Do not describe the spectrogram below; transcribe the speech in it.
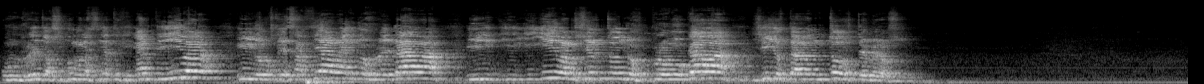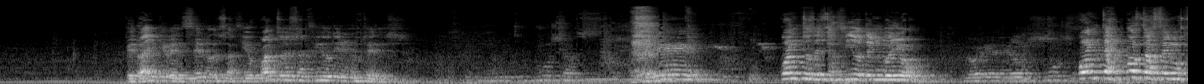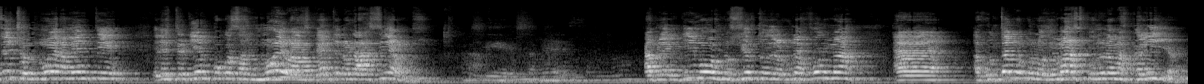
Un reto, así como lo hacía este gigante, iba y los desafiaba y los retaba y, y- iba, ¿no es cierto?, y los provocaba y ellos estaban todos temerosos. Pero hay que vencer los desafíos. ¿Cuántos desafíos tienen ustedes? Muchos. Amén. ¿Cuántos desafíos tengo yo? Gloria a Dios. ¿Cuántas cosas hemos hecho nuevamente en este tiempo? Cosas nuevas que antes no las hacíamos. Así es. Amén. Aprendimos, ¿no es cierto?, de alguna forma a, a juntarnos con los demás con una mascarilla.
